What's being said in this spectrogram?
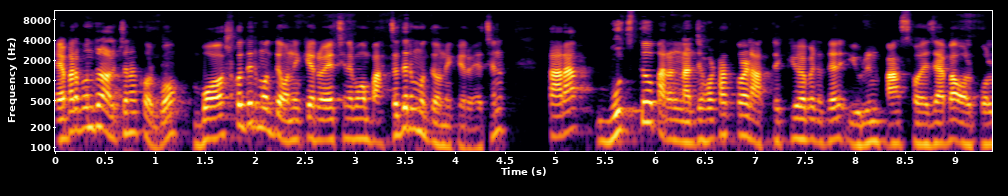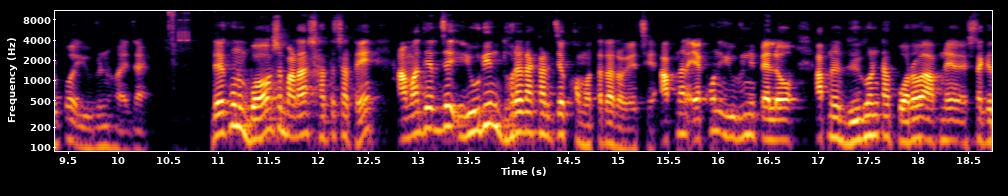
এবার বন্ধুরা আলোচনা করব, বয়স্কদের মধ্যে অনেকে রয়েছেন এবং বাচ্চাদের মধ্যে অনেকে রয়েছেন। তারা বুঝতেও পারেন না যে হঠাৎ করে রাত্রে কীভাবে তাদের ইউরিন পাস হয়ে যায় বা অল্প অল্প ইউরিন হয়ে যায়। দেখুন, বয়স বাড়ার সাথে সাথে আমাদের যে ইউরিন ধরে রাখার যে ক্ষমতাটা রয়েছে, আপনার এখন ইউরিন পেলেও আপনার দুই ঘণ্টা পরেও আপনি সেটাকে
